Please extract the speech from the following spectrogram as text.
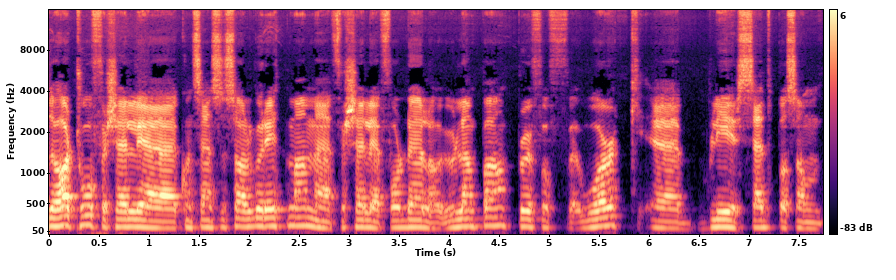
du har to forskjellige konsensusalgoritmer med forskjellige fordeler og ulemper. Proof of work eh, blir sett på som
